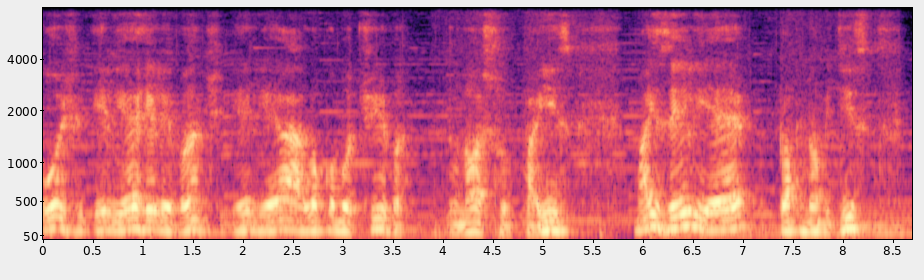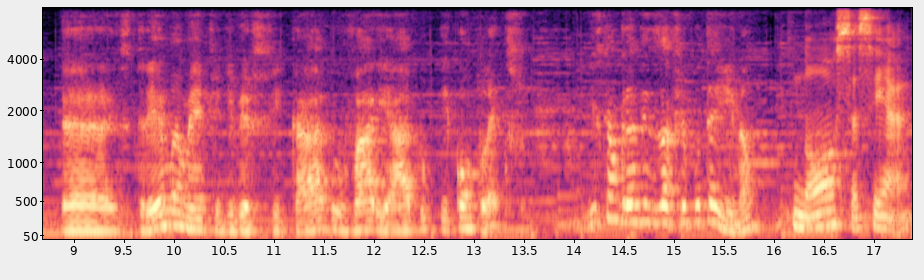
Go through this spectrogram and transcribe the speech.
hoje ele é relevante, ele é a locomotiva do nosso país, mas ele é, o próprio nome diz, é extremamente diversificado, variado e complexo. Isso é um grande desafio para o TI, não? Nossa, CA.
